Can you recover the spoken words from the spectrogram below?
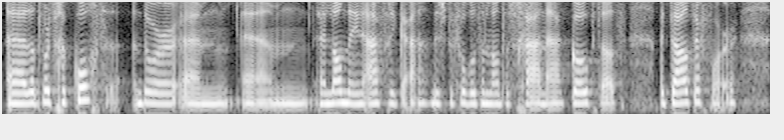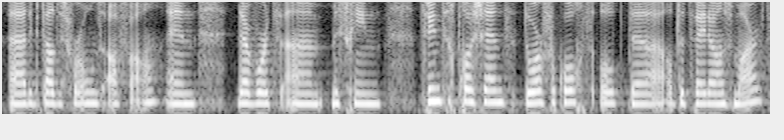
Eh, dat wordt gekocht door ehm, ehm, eh, landen in Afrika. Dus bijvoorbeeld een land als Ghana koopt dat, betaalt daarvoor. Eh, die betaalt dus voor ons afval. En daar wordt ehm, misschien 20% doorverkocht op de, op de tweedehandsmarkt.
